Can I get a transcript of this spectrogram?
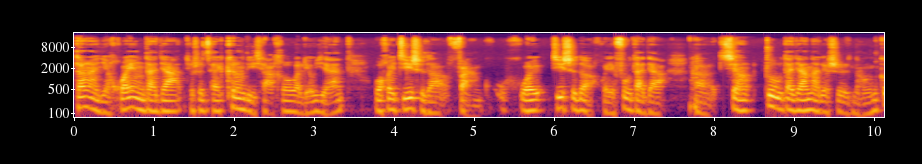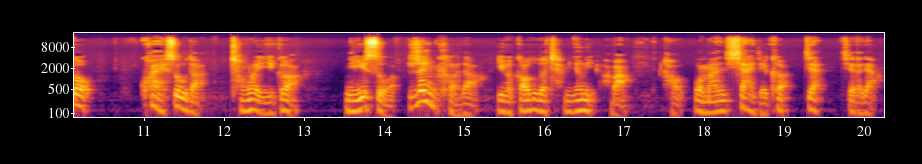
当然也欢迎大家就是在课程底下和我留言，我会及时的反，回及时的回复大家。呃，想祝大家呢，就是能够快速的成为一个你所认可的一个高度的产品经理，好吧？好，我们下一节课见，谢谢大家。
